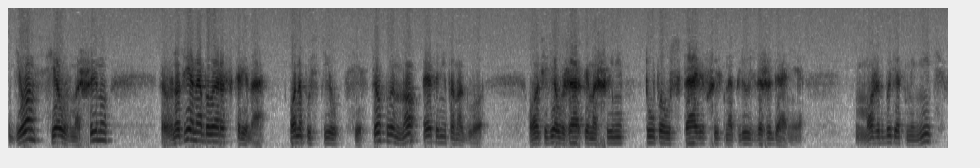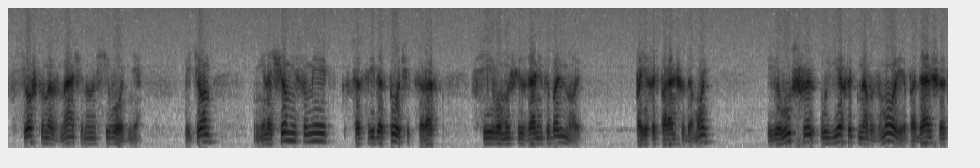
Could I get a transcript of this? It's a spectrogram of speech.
Дион сел в машину, внутри она была раскалена. Он опустил все стекла, но это не помогло. Он сидел в жаркой машине, тупо уставившись на ключ зажигания. Может быть, отменить все, что назначено на сегодня. Ведь он ни на чем не сумеет сосредоточиться, раз все его мысли заняты больной. Поехать пораньше домой? Или лучше уехать на взморье, подальше от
